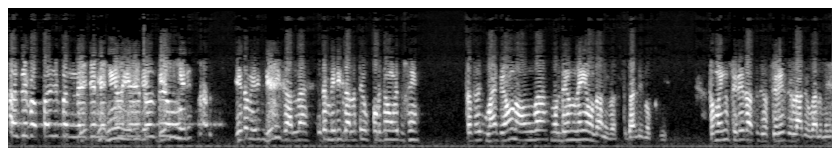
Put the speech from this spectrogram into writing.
ਅਸੀਂ ਪਾਪਾ ਜੀ ਬੰਦੇ ਕਿ ਨਿਕਲ ਗਏ ਤੁਸੀਂ ਮੇਰੀ- ਇਹ ਤਾਂ ਮੇਰੀ ਜਿਹੜੀ ਗੱਲ ਹੈ ਇਹ ਤਾਂ ਮੇਰੀ ਗੱਲ ਤੇ ਉੱਪਰ ਜਾਓਗੇ ਤੁਸੀਂ। ਤਾਂ ਫਿਰ ਮੈਂ ਵਿਆਹ ਆਉਂਗਾ ਮੁੰਡੇ ਨੂੰ ਨਹੀਂ ਆਉਂਦਾ ਨਹੀਂ ਬਸ ਗੱਲ ਹੀ ਮੁੱਕ ਗਈ। ਤੂੰ ਮੈਨੂੰ ਸਿਰੇ ਦੱਸ ਦਿਓ ਸਿਰੇ ਤੇ ਲਾ ਦਿਓ ਗੱਲ ਮੇਰੀ।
